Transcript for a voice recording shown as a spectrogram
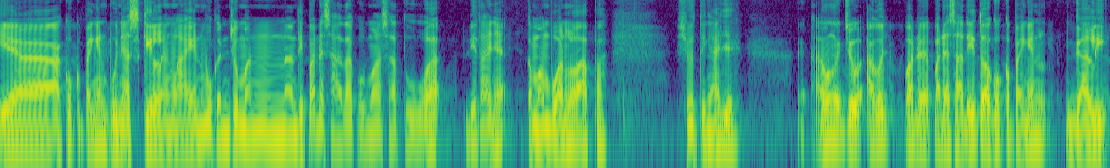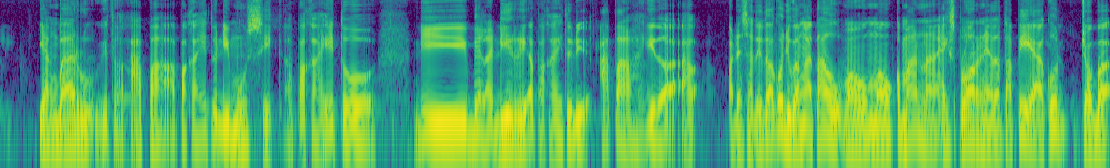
ya aku kepengen punya skill yang lain bukan cuman nanti pada saat aku masa tua ditanya kemampuan lo apa syuting aja aku aku pada pada saat itu aku kepengen gali yang baru gitu. Apa apakah itu di musik apakah itu di bela diri apakah itu di apa gitu. A- pada saat itu aku juga nggak tahu mau mau ke mana eksplornya tetapi ya aku coba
